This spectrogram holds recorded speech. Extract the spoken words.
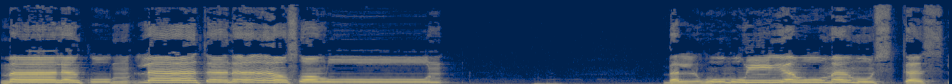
ما لكم لا تناصرون بل هم اليوم مستسلمون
